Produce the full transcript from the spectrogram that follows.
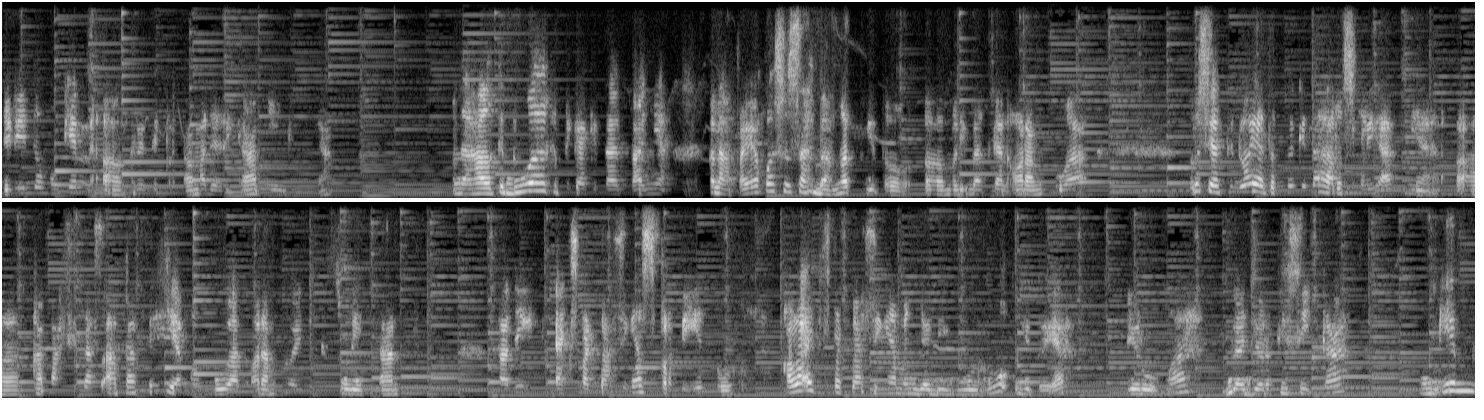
Jadi itu mungkin uh, kritik pertama dari kami. Ya. Nah, hal kedua ketika kita tanya, kenapa ya kok susah banget gitu uh, melibatkan orang tua? Terus yang kedua ya tentu kita harus melihatnya uh, kapasitas apa sih yang membuat orang tua itu kesulitan. Tadi ekspektasinya seperti itu. Kalau ekspektasinya menjadi guru gitu ya di rumah belajar fisika, mungkin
